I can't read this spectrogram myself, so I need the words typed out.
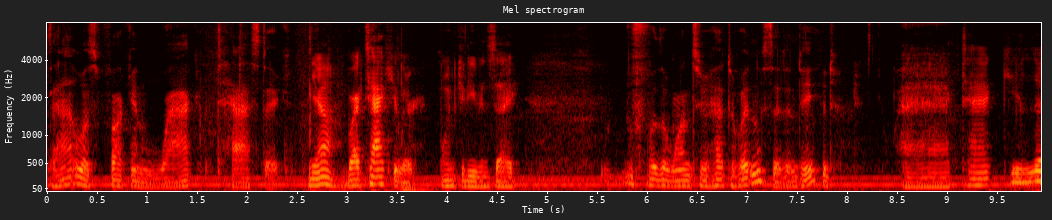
That was fucking whack-tastic Yeah, spectacular. One could even say, for the ones who had to witness it, indeed. spectacular.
